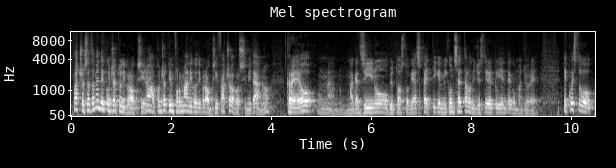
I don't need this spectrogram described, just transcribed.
Faccio esattamente il concetto di proxy, no? il concetto informatico di proxy, faccio la prossimità, no? creo un magazzino piuttosto che aspetti che mi consentano di gestire il cliente con maggiore... E questo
